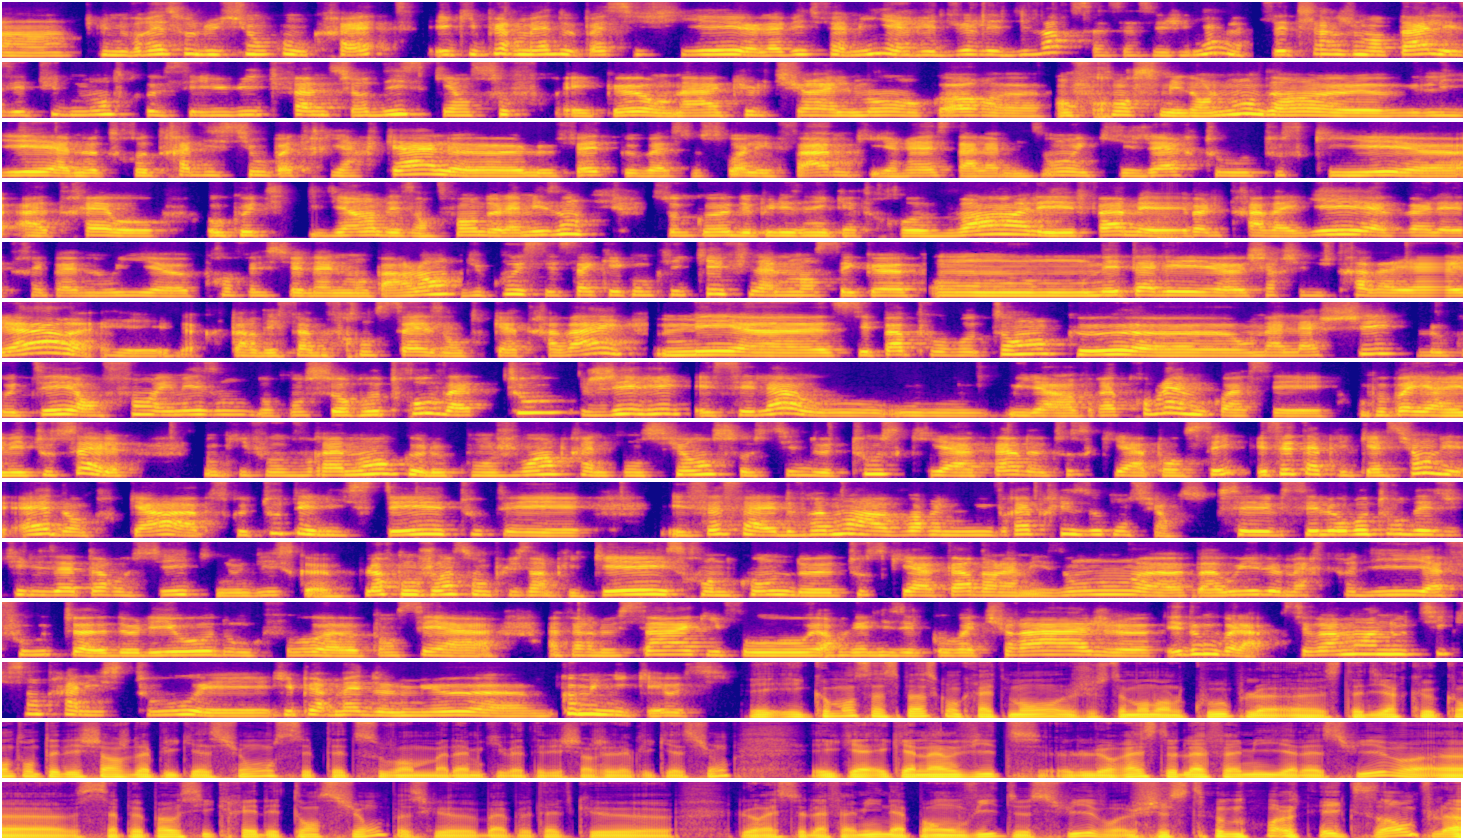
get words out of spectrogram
une vraie solution concrète et qui permet de pacifier la vie de famille et réduire les divorces. Ça, c'est génial. Cette charge mentale, les études montrent que c'est 8 femmes sur 10 qui en souffrent et qu'on a culturellement encore en France, mais dans le monde, hein, lié à notre tradition patriarcale, le fait que bah, ce soit les femmes qui restent à la maison et qui gèrent tout, tout ce qui est euh, attrait au, au, quotidien des enfants de la maison. Sauf que depuis les années 80, les femmes, elles veulent travailler, elles veulent être épanouies euh, professionnellement parlant. Du coup, c'est ça qui est compliqué finalement, c'est qu'on est allé euh, chercher du travail ailleurs, et la plupart des femmes françaises en tout cas travaillent, mais c'est pas pour autant que on a lâché le côté enfant et maison. Donc on se retrouve à tout gérer, et c'est là où, il y a un vrai problème, quoi. C'est on peut pas y arriver tout seul. Donc, il faut vraiment que le conjoint prenne conscience aussi de tout ce qu'il y a à faire, de tout ce qu'il y a à penser. Et cette application les aide en tout cas, parce que tout est listé, tout est... Et ça, ça aide vraiment à avoir une vraie prise de conscience. C'est le retour des utilisateurs aussi qui nous disent que leurs conjoints sont plus impliqués, ils se rendent compte de tout ce qu'il y a à faire dans la maison. Euh, bah oui, le mercredi, à foot de Léo, donc il faut euh, penser à, à, faire le sac, il faut organiser le covoiturage. Et donc voilà, c'est vraiment un outil qui centralise tout et qui permet de mieux euh, communiquer aussi. Et, comment ça se passe concrètement justement dans le couple? Euh, C'est-à-dire que quand on télécharge l'application, c'est peut-être souvent madame qui va télécharger l'application et qu'elle invite le reste de la famille à la suivre, euh, ça peut pas aussi créer des tensions? Parce que bah, peut-être que le reste de la famille n'a pas envie de suivre justement l'exemple.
